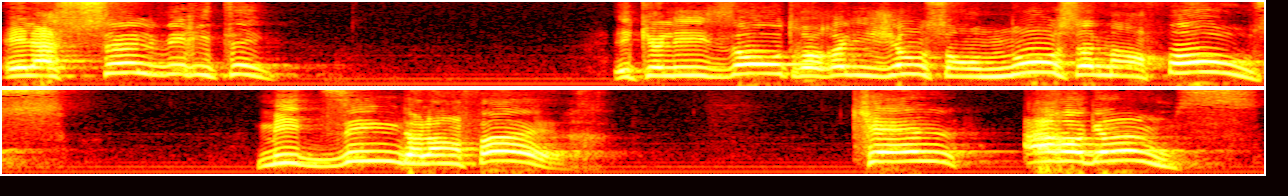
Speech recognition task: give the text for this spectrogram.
est la seule vérité et que les autres religions sont non seulement fausses, mais dignes de l'enfer. Quelle arrogance!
